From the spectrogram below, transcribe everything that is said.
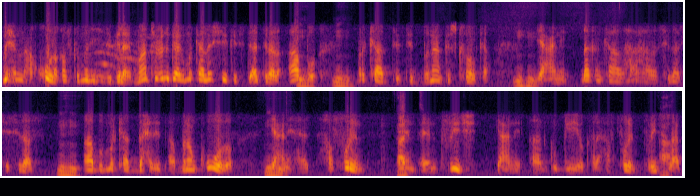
wixii macquula qofka madaxiisa gelaya maanta cunugaaga markaa la sheekaysid aad tirahda aabo Mhm. markaad tagtid banaanka iskoolka Mhm. yacni dhaqankaada ha ahaada sidaas iyo sidaas Mhm. aabo markaad baxdid banaan ku wado Mhm. yani ha furin Aad. fridge yani aan ku geeyo kale ha furin fridge Ah. lab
